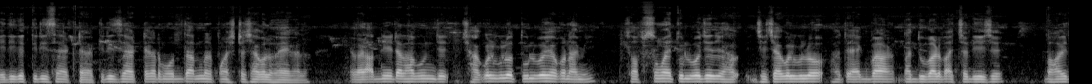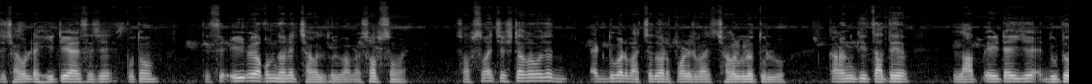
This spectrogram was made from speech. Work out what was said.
এইদিকে তিরিশ হাজার টাকা। তিরিশ হাজার টাকার মধ্যে আপনার পাঁচটা ছাগল হয়ে গেল। এবার আপনি এটা ভাবুন যে ছাগলগুলো তুলবো যখন আমি সব সময় তুলবো যে যে ছাগলগুলো হয়তো একবার বা দুবার বাচ্চা দিয়েছে বা হয়তো ছাগলটা হিটে এসেছে প্রথম, তো সে এই রকম ধরনের ছাগল তুলবো আমরা সব সময় সব সময় চেষ্টা করব যে এক দুবার বাচ্চা দেওয়ার পরের ছাগলগুলো তুলবো। কারণ কি তাতে লাভ এইটাই যে দুটো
